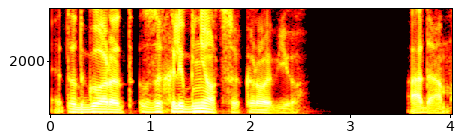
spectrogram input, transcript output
«Этот город захлебнется кровью». Адам.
